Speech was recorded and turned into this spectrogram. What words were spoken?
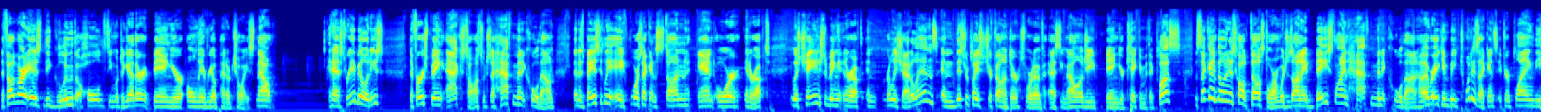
The Felguard is the glue that holds Demo together, being your only real pet of choice. Now, it has three abilities the first being Axe Toss, which is a half minute cooldown that is basically a 4 second stun and or interrupt. It was changed to being an interrupt in early Shadowlands, and this replaces your Felhunter, sort of, as Demonology being your kick in Mythic Plus. The second ability is called Felstorm, which is on a baseline half minute cooldown. However, it can be 20 seconds if you're playing the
